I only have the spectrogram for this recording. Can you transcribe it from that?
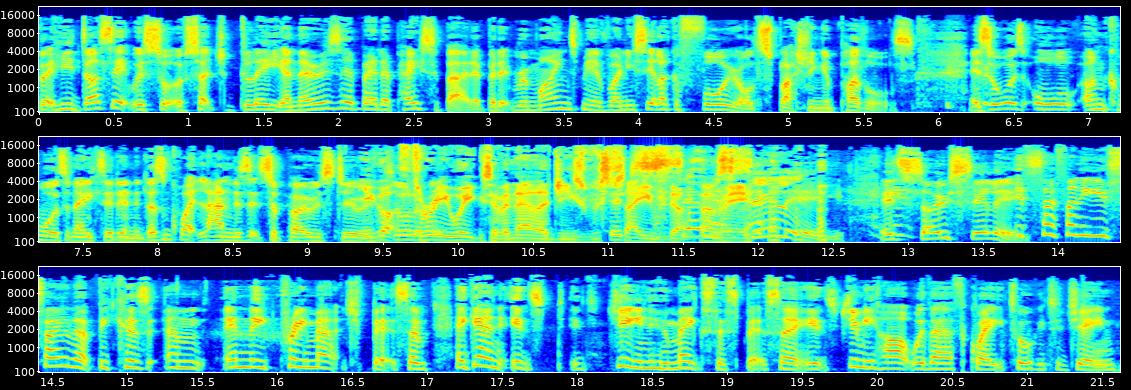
but he does it with sort of such glee, and there is a bit of pace about it. But it reminds me of when you see like a four year old splashing in puddles. It's always all uncoordinated and it doesn't quite land as it's supposed to. You It's got all a three bit- weeks of analogies saved so up for me. silly. It's so silly. It's so funny you say that because um, in the pre-match bit, so again, it's it's Gene who makes this bit. So it's Jimmy Hart with Earthquake talking to Gene,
